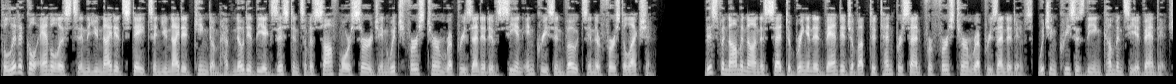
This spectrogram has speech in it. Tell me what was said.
Political analysts in the United States and United Kingdom have noted the existence of a sophomore surge in which first-term representatives see an increase in votes in their first election. This phenomenon is said to bring an advantage of up to 10% for first-term representatives, which increases the incumbency advantage.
